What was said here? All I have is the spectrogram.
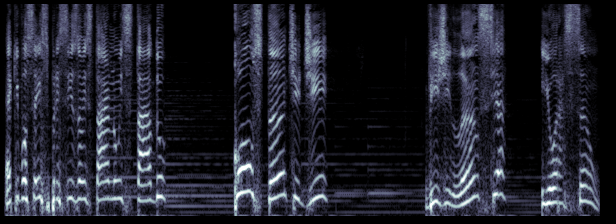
é que vocês precisam estar num estado constante de vigilância e oração.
